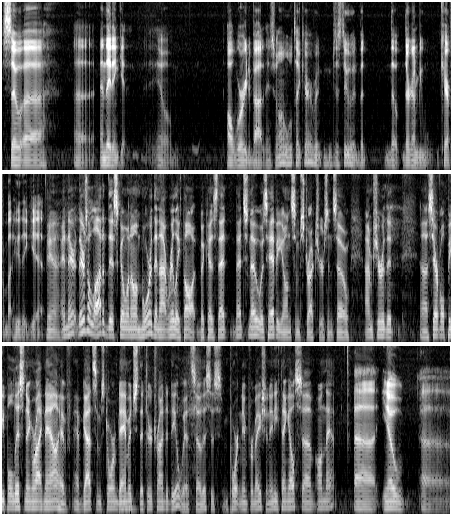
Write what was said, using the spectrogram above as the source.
So, uh, uh, and they didn't get, you know, all worried about it. They just, oh, we'll take care of it and just do it. But they're going to be careful about who they get. Yeah, and there there's a lot of this going on more than I really thought because that that snow was heavy on some structures, and so I'm sure that uh, several people listening right now have have got some storm damage that they're trying to deal with. So this is important information. Anything else uh, on that? Uh, you know, uh,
